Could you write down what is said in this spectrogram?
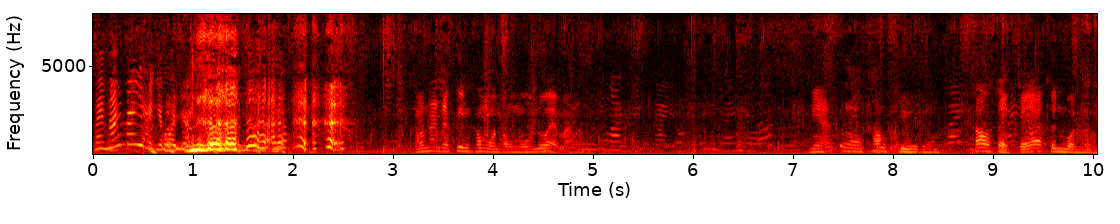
ไม่ไม่ไม่อย่าโยนอย่าโยนเขาน่าจะขึ้นข้างบนตรงนู้นด้วยมั้ง เนี่ย ก็เข้าคิวกันเข้าเสร็จเจ๊ขึ้นบนนู่น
